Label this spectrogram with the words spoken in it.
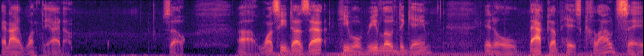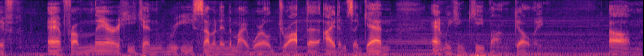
And I want the item. So, uh, once he does that, he will reload the game. It'll back up his cloud save. And from there, he can re-summon into my world, drop the items again, and we can keep on going. Um,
